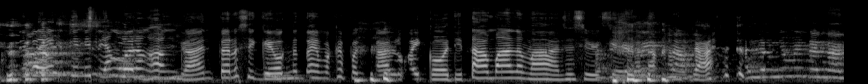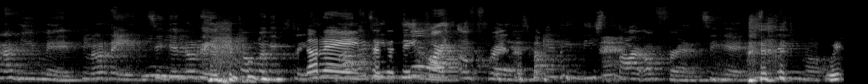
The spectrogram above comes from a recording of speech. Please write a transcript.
Di ba infinity ang walang hanggan? Pero sige, wag na tayo makipagtalo kay Cody. Tama naman sa circle. Walang hanggan. Alam niyo may nananahimik. Lorraine. Sige, Lorraine. Ikaw mag-explain. Lorraine, Bakit hindi mo. heart of friends? Bakit hindi star of friends? Sige, explain mo. Wait,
